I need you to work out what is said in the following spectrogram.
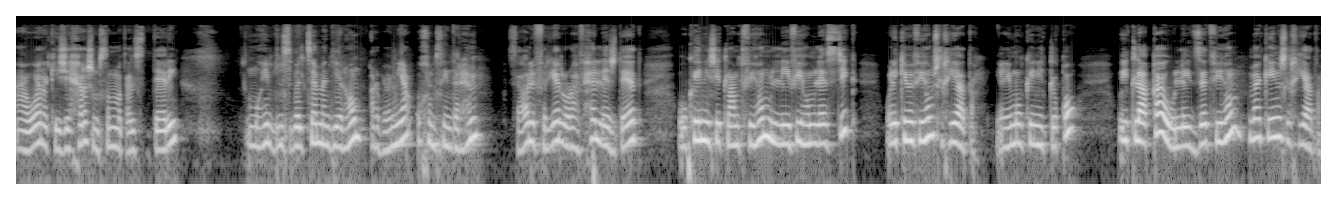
ها هو راه كيجي حرش مصمت على السداري المهم بالنسبة للثمن ديالهم 450 درهم. 9000 ريال وراه بحال جداد. وكاينين شي طلامط فيهم اللي فيهم لاستيك ولكن ما فيهمش الخياطة. يعني ممكن يطلقوا ويتلاقاو ولا يتزاد فيهم ما كاينش الخياطة.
